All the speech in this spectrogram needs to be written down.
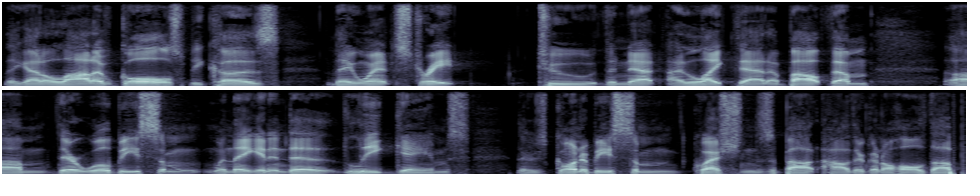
They got a lot of goals because they went straight to the net. I like that about them. Um, there will be some when they get into league games. There's going to be some questions about how they're going to hold up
